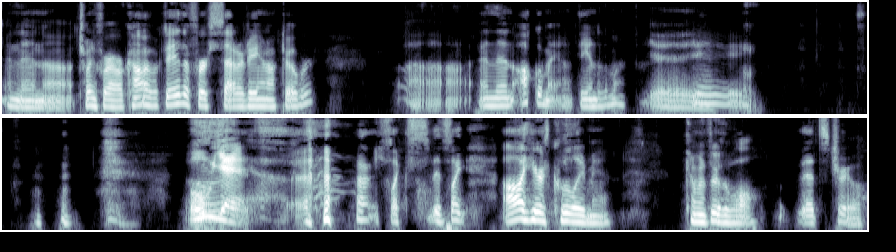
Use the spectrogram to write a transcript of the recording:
And then uh, 24 Hour Comic Book Day, the first Saturday in October. Uh, and then Aquaman at the end of the month. Yay. Yay! Oh right. yeah! it's like it's like all I hear is Kool Aid Man coming through the wall. That's true.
